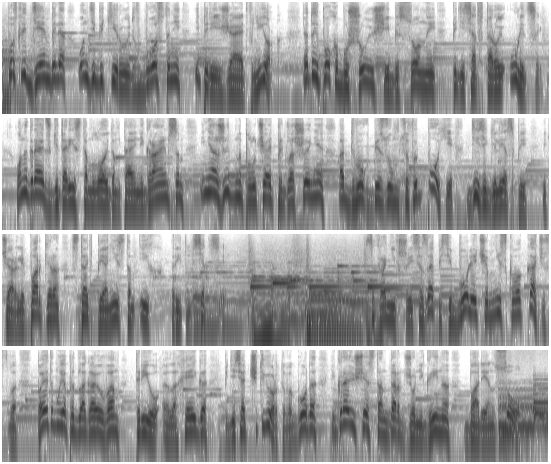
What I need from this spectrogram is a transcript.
После Дембеля он дебютирует в Бостоне и переезжает в Нью-Йорк. Это эпоха бушующей бессонной 52-й улицы – он играет с гитаристом Ллойдом Тайни Граймсом и неожиданно получает приглашение от двух безумцев эпохи Дизи Гелеспи и Чарли Паркера стать пианистом их ритм-секции. Сохранившиеся записи более чем низкого качества, поэтому я предлагаю вам трио Элла Хейга 54 года, играющее стандарт Джонни Грина «Body and Soul».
